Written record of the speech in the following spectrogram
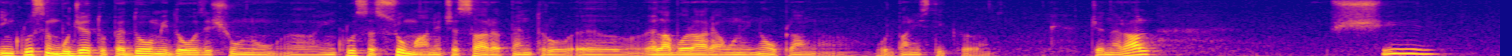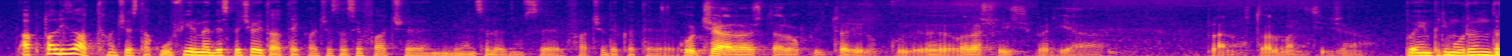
Inclus în bugetul pe 2021, uh, inclusă suma necesară pentru uh, elaborarea unui nou plan urbanistic general și actualizat acesta cu firme de specialitate, că acesta se face, bineînțeles, nu se face de către... Cu ce ar ajuta locuitorii orașului Siberia planul ăsta urbanistic general? Păi, în primul rând,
